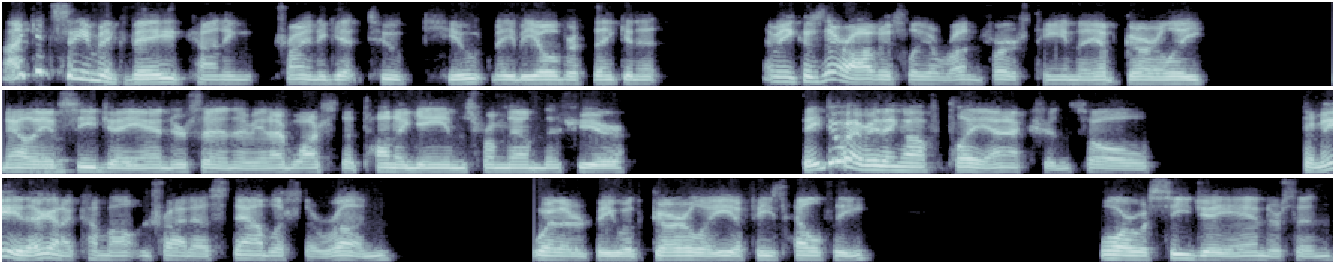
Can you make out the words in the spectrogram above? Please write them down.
I could see McVay kind of trying to get too cute, maybe overthinking it. I mean, because they're obviously a run first team. They have Gurley. Now they have mm-hmm. C.J. Anderson. I mean, I've watched a ton of games from them this year. They do everything off play action. So to me, they're going to come out and try to establish the run, whether it be with Gurley if he's healthy or with C.J. Anderson.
